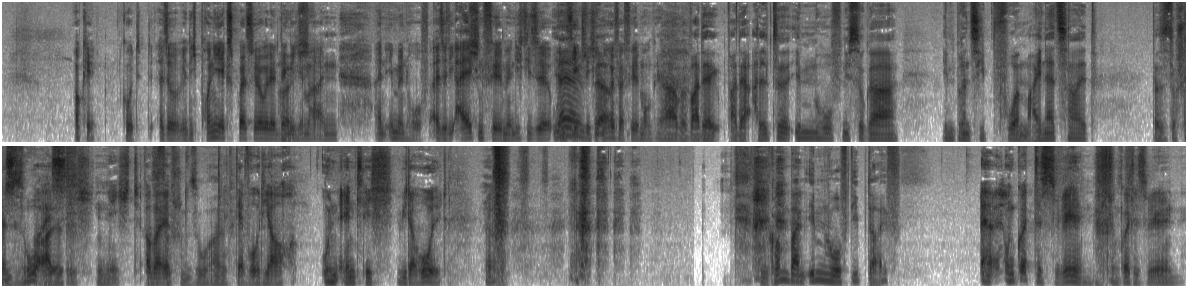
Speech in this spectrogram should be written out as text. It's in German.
Okay, gut. Also wenn ich Pony Express höre, dann denke ich ich- immer an, an Immenhof. Also die alten Filme, nicht diese Ja, ja, unsägliche ja. Neuverfilmung. Ja, aber war der, war der alte Immenhof nicht sogar im Prinzip vor meiner Zeit? Das ist doch schon Das so weiß alt. ich nicht. Das Aber ist doch schon so alt. der wurde ja auch unendlich wiederholt. Ne? Willkommen beim Immenhof Deep Dive. Äh, um Gottes Willen, um Gottes Willen.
